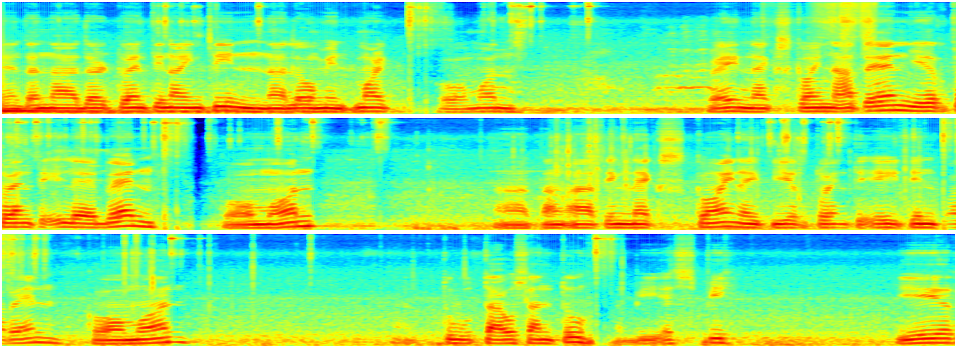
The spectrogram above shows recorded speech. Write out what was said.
And another 2019 na low mint mark. Common. Okay, next coin natin, year 2011. Common. At ang ating next coin ay year 2018 pa rin. Common. 2002 na BSP. Year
